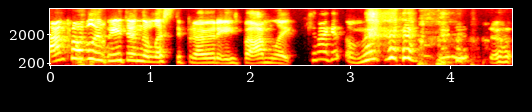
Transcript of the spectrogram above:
I'm probably way down the list of priorities, but I'm like, can I get them? so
